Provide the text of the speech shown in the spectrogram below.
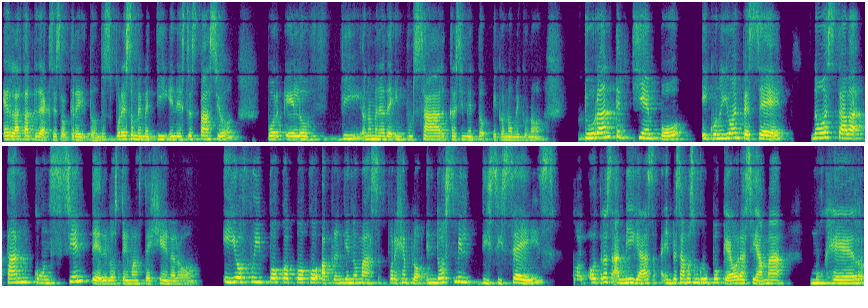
era la falta de acceso al crédito. Entonces, por eso me metí en este espacio, porque lo vi una manera de impulsar crecimiento económico, ¿no? Durante el tiempo y cuando yo empecé, no estaba tan consciente de los temas de género y yo fui poco a poco aprendiendo más. Por ejemplo, en 2016, con otras amigas, empezamos un grupo que ahora se llama Mujer,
